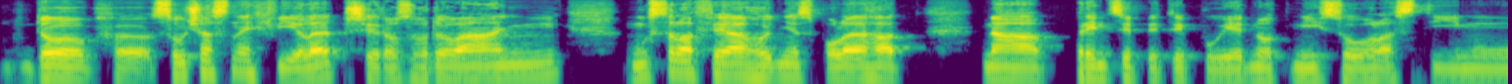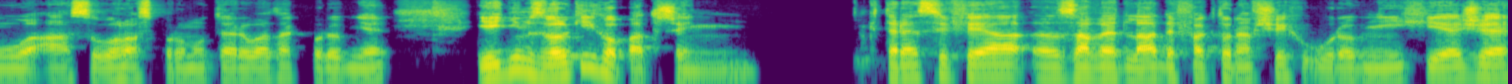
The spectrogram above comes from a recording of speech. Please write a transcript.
do současné chvíle při rozhodování musela FIA hodně spoléhat na principy typu jednotný souhlas týmů a souhlas promotérů a tak podobně. Jedním z velkých opatření, které si FIA eh, zavedla de facto na všech úrovních, je, že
